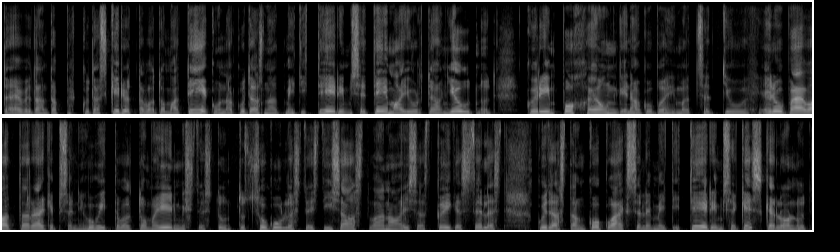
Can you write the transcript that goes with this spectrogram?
tähendab, kuidas kirjutavad oma teekonna, kuidas nad mediteerimise teema juurde on jõudnud. kui Rimpoche ongi nagu põhimõtteliselt ju elupäevad, ta räägib seal nii huvitavalt oma eelmistest tuntud sugulastest, isast, vanaisast, kõigest sellest, kuidas ta on kogu aeg selle mediteerimise keskel olnud,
